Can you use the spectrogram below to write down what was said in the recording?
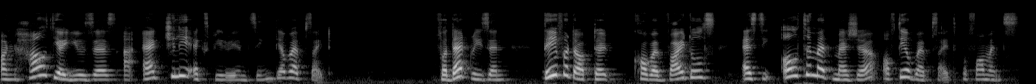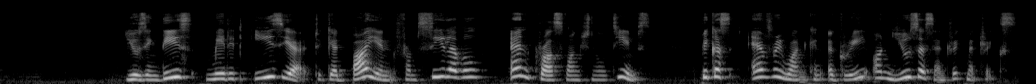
on how their users are actually experiencing their website. For that reason, they've adopted Core Web Vitals as the ultimate measure of their website's performance. Using these made it easier to get buy-in from C-level and cross-functional teams because everyone can agree on user-centric metrics.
